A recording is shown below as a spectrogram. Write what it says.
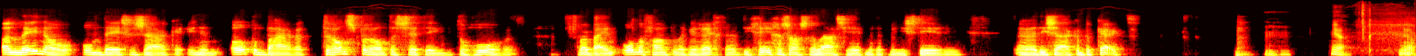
Alleen al om deze zaken in een openbare, transparante setting te horen. Waarbij een onafhankelijke rechter, die geen gezagsrelatie heeft met het ministerie, uh, die zaken bekijkt. Mhm. Ja. ja.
